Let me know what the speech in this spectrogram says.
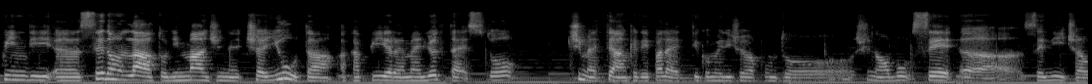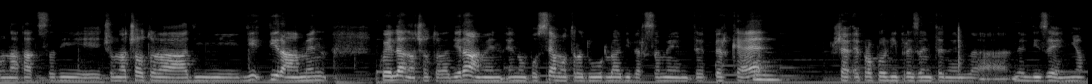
Quindi uh, se da un lato l'immagine ci aiuta a capire meglio il testo, ci mette anche dei paletti, come diceva appunto Shinobu, se, uh, se lì c'è una tazza di, c'è una ciotola di, di, di, ramen, quella è una ciotola di ramen e non possiamo tradurla diversamente perché mm. Cioè è proprio lì presente nel, nel disegno.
